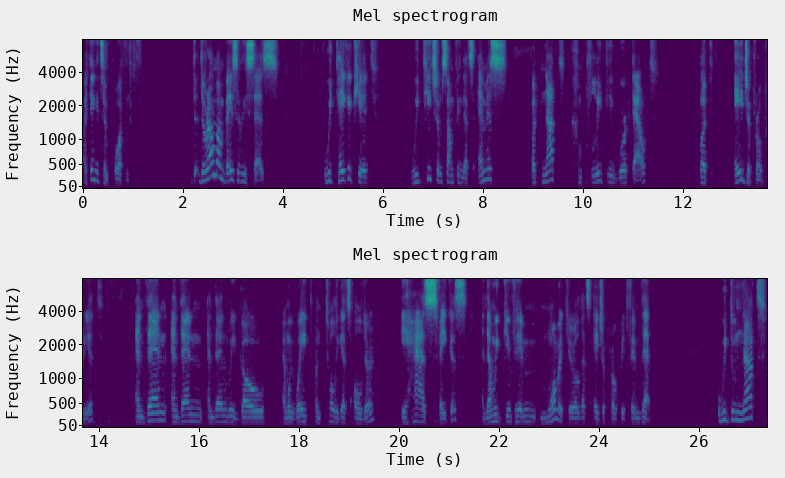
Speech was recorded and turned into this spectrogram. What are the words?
I think it's important. The, the Rambam basically says we take a kid, we teach him something that's emis, but not completely worked out, but age appropriate, and then and then and then we go and we wait until he gets older. He has sphacus, and then we give him more material that's age appropriate for him then. We do not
